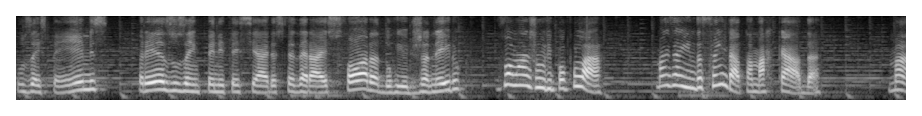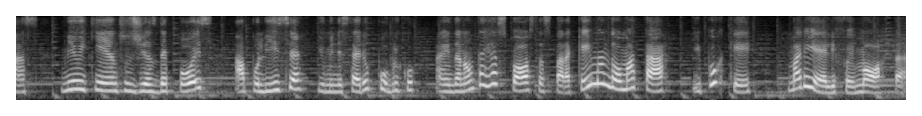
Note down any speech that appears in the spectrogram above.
Os ex-PMs, presos em penitenciárias federais fora do Rio de Janeiro, vão à júri popular, mas ainda sem data marcada. Mas, 1.500 dias depois, a polícia e o Ministério Público ainda não têm respostas para quem mandou matar e por que Marielle foi morta.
